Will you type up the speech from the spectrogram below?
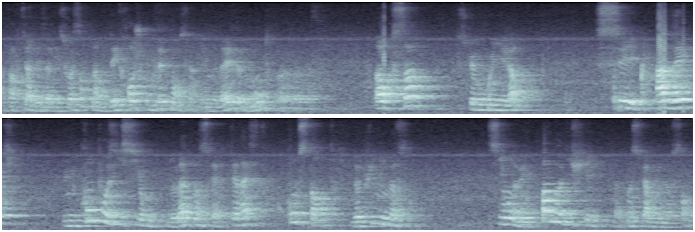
À partir des années 60, là, on décroche complètement. Les modèles montrent. Euh, Or, ça, ce que vous voyez là, c'est avec une composition de l'atmosphère terrestre constante depuis 1900. Si on n'avait pas modifié l'atmosphère 1900,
